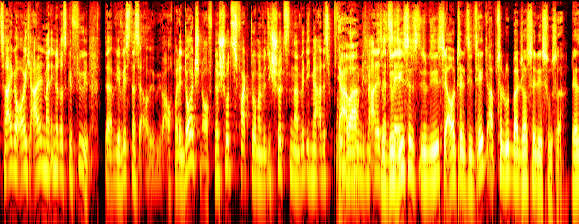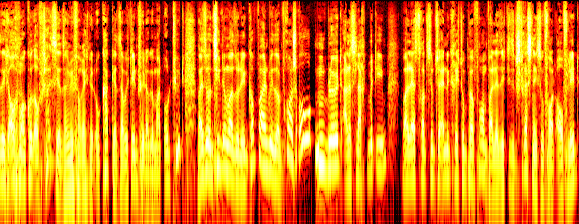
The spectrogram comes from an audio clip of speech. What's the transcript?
zeige euch allen mein inneres Gefühl. Wir wissen das auch bei den Deutschen oft, ne? Schutzfaktor, man will sich schützen, man will nicht mehr alles ja, aber tun, nicht mehr alles du, erzählen. Du siehst, es, du siehst die Authentizität absolut bei José de Sousa, der sich auch immer kurz auf oh, Scheiße, jetzt habe ich mich verrechnet. Oh Kack, jetzt habe ich den Fehler gemacht. Oh Tüt, weißt du, und zieht immer so den Kopf ein wie so ein Frosch. Oh, mh, blöd, alles lacht mit ihm, weil er es trotzdem zu Ende kriegt und performt, weil er sich diesen Stress nicht sofort auflädt,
